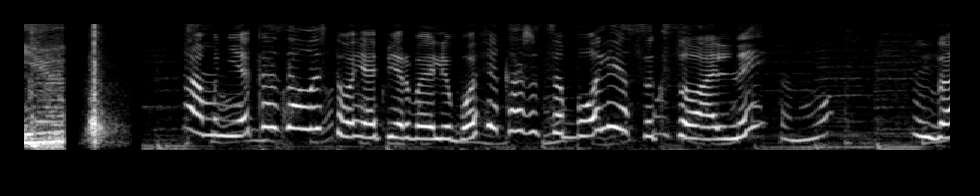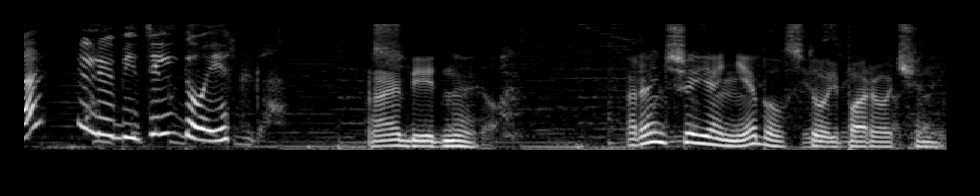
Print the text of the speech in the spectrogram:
А мне казалось, твоя первая любовь окажется более сексуальной. Да, любитель доек. Обидно. Раньше я не был столь порочен.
